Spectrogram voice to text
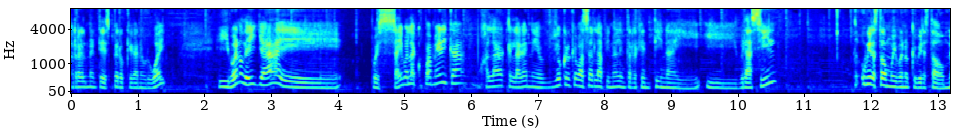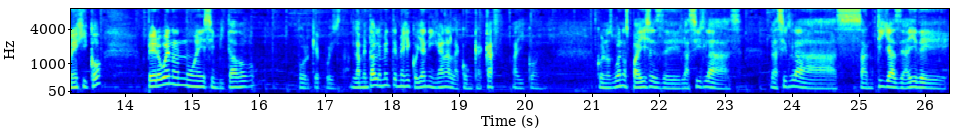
realmente espero que gane Uruguay. Y bueno, de ahí ya eh, pues ahí va la Copa América. Ojalá que la gane. Yo creo que va a ser la final entre Argentina y, Brasil. Hubiera estado muy bueno que hubiera estado México. Pero bueno, no es invitado. Porque pues lamentablemente México ya ni gana la CONCACAF. Ahí con, con los buenos países de las islas. Las islas Antillas de ahí de,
